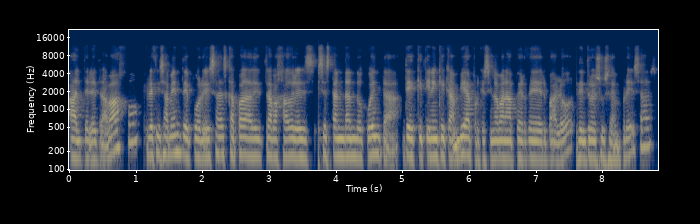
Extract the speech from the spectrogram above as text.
al teletrabajo. Precisamente por esa escapada de trabajadores se están dando cuenta de que tienen que cambiar porque si no van a perder valor dentro de sus empresas.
